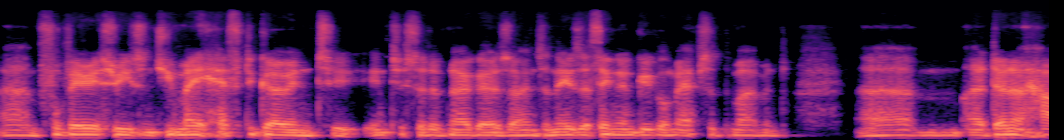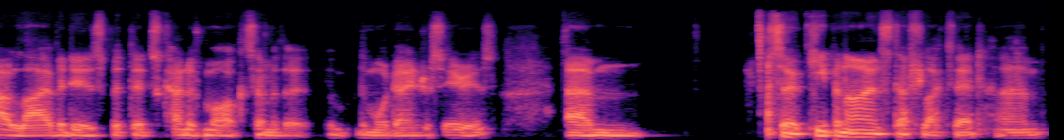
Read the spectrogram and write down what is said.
Um, for various reasons, you may have to go into into sort of no go zones, and there's a thing on Google Maps at the moment. Um, I don't know how live it is, but that's kind of marked some of the, the more dangerous areas. Um, so keep an eye on stuff like that. Um,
